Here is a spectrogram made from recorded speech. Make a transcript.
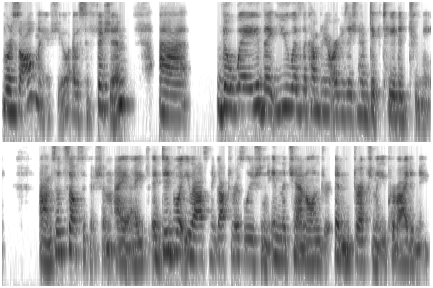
resolve my issue. I was sufficient uh, the way that you, as the company or organization, have dictated to me. Um, so it's self sufficient. I, I, I, did what you asked and I got to resolution in the channel and, and direction that you provided me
